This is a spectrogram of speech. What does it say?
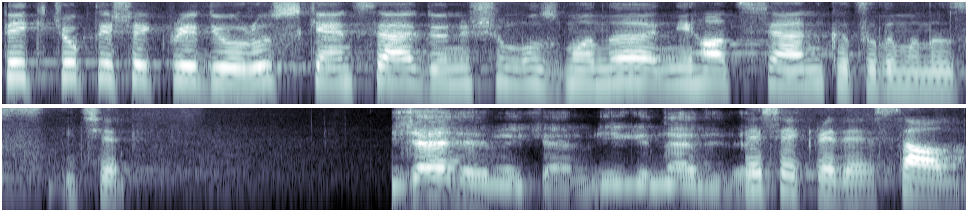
Peki çok teşekkür ediyoruz kentsel dönüşüm uzmanı Nihat Şen katılımınız için. Rica ederim Öykü Hanım. İyi günler dilerim. Teşekkür ederiz. Sağ olun.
